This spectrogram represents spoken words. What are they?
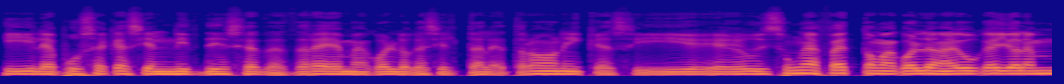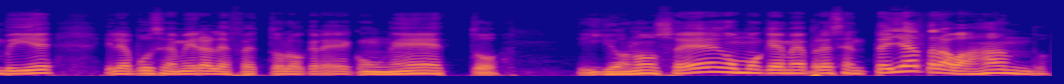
Y le puse que si el NIF 173, me acuerdo que si el Teletronic, que si eh, hice un efecto, me acuerdo en algo que yo le envié y le puse, mira, el efecto lo creé con esto. Y yo no sé, como que me presenté ya trabajando.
